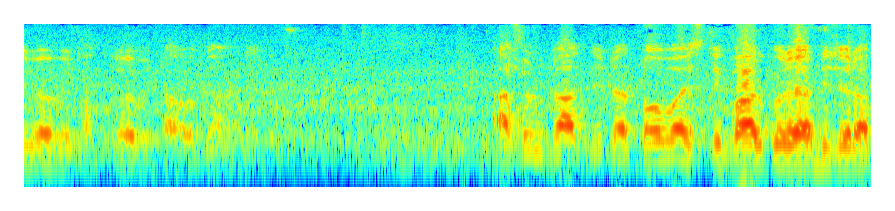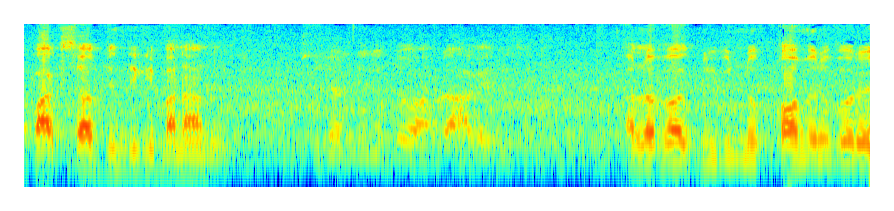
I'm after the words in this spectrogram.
এভাবে থাকতে হবে তাও জানা নেই আসল কাজ যেটা তবা ইস্তেকভার করে নিজেরা পাক সাফ জিন্দিগি বানানো সেটার দিকে তো আমরা আগে আল্লাহবাক বিভিন্ন কমের উপরে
